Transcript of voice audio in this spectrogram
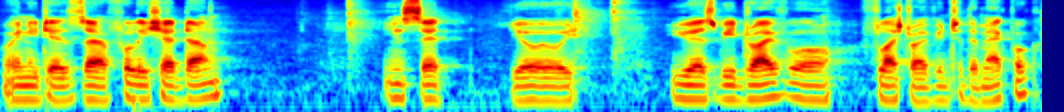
When it is uh, fully shut down, insert your USB drive or flash drive into the MacBook.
